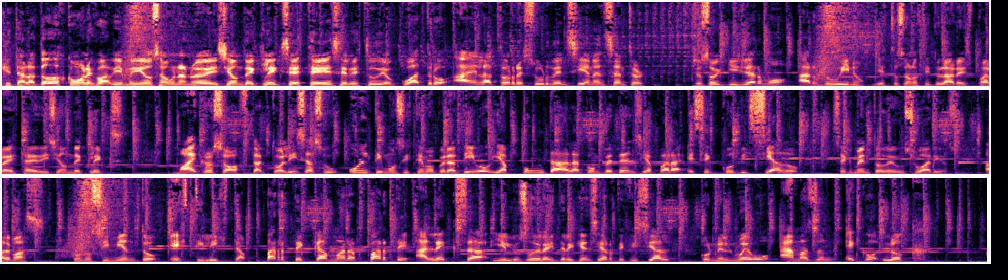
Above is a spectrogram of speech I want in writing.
¿Qué tal a todos? ¿Cómo les va? Bienvenidos a una nueva edición de Clicks. Este es el estudio 4A en la torre sur del CNN Center. Yo soy Guillermo Arduino y estos son los titulares para esta edición de Clicks. Microsoft actualiza su último sistema operativo y apunta a la competencia para ese codiciado segmento de usuarios. Además, conocimiento estilista, parte cámara, parte Alexa y el uso de la inteligencia artificial con el nuevo Amazon Echo Look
